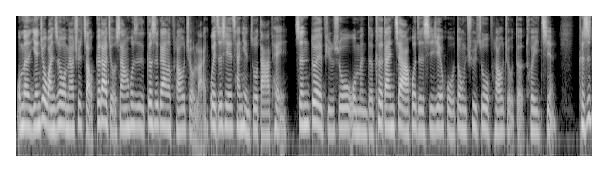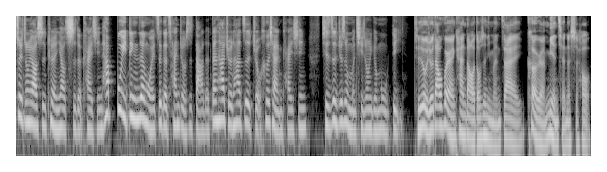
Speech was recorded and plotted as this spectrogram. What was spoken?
我们研究完之后，我们要去找各大酒商或是各式各样的葡萄酒来为这些餐点做搭配，针对比如说我们的客单价或者是一些活动去做葡萄酒的推荐。可是最重要是客人要吃得开心，他不一定认为这个餐酒是搭的，但他觉得他这酒喝起来很开心。其实这就是我们其中一个目的。其实我觉得大部分人看到的都是你们在客人面前的时候，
